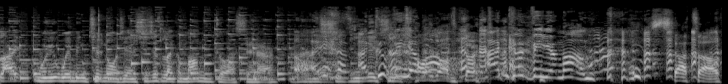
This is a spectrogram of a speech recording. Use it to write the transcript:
like we, we've been too naughty, and she's just like a mum to us, you know. Oh, and she's I could literally be your told mom. off, don't I could be your mom. shut up.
